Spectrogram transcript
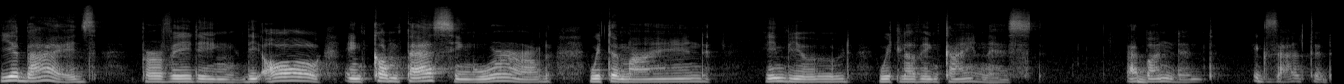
he abides, pervading the all encompassing world with a mind imbued with loving kindness, abundant, exalted.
